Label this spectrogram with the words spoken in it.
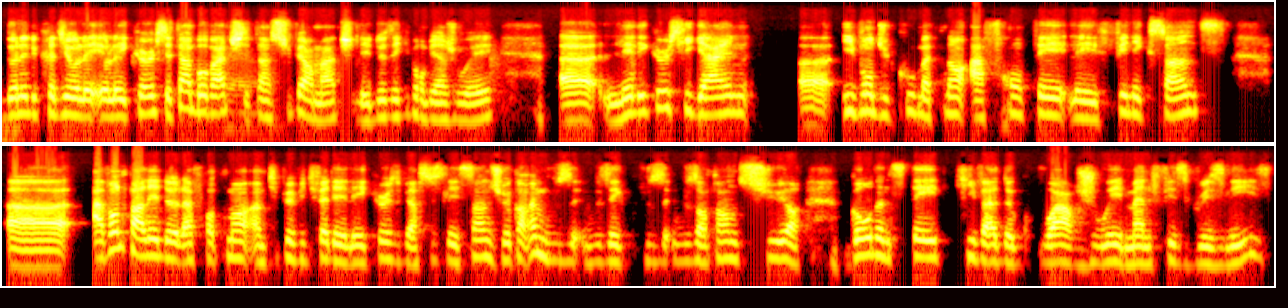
donner du crédit aux, Lakers. C'était un beau match, c'était un super match. Les deux équipes ont bien joué. les Lakers qui gagnent, ils vont du coup maintenant affronter les Phoenix Suns. Euh, avant de parler de l'affrontement un petit peu vite fait des Lakers versus les Suns, je veux quand même vous, vous, entendre sur Golden State qui va devoir jouer Memphis Grizzlies.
